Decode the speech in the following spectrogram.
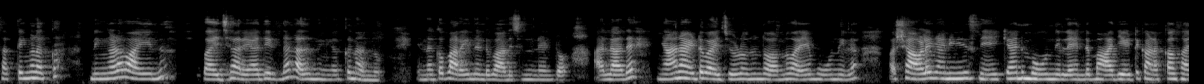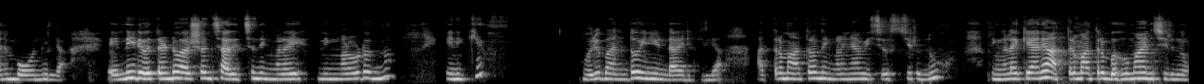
സത്യങ്ങളൊക്കെ നിങ്ങളെ വായിന്ന് വായിച്ച് അറിയാതിരുന്നാൽ അത് നിങ്ങൾക്ക് നന്നു. എന്നൊക്കെ പറയുന്നുണ്ട് ബാലചന്ദ്രൻ കേട്ടോ അല്ലാതെ ഞാനായിട്ട് വായിച്ചോളൊന്നും തുറന്നു പറയാൻ പോകുന്നില്ല. പക്ഷെ അവളെ ഞാൻ ഇനി സ്നേഹിക്കാനും പോകുന്നില്ല. എന്റെ ഭാര്യയായിട്ട് കണക്കാക്കാനും പോകുന്നില്ല. എന്നെ ഇരുപത്തിരണ്ട് വർഷം ചതിച്ച് നിങ്ങളെ നിങ്ങളോടൊന്നും എനിക്ക് ഒരു ബന്ധവും ഇനി ഉണ്ടായിരിക്കില്ല. അത്രമാത്രം നിങ്ങളെ ഞാൻ വിശ്വസിച്ചിരുന്നു. നിങ്ങളൊക്കെ ഞാൻ അത്രമാത്രം ബഹുമാനിച്ചിരുന്നു.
